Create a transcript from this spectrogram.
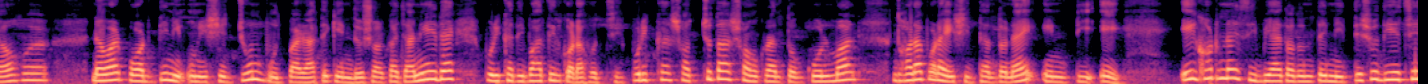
নেওয়া হওয়া, নেওয়ার পরদিনই উনিশে জুন বুধবার রাতে কেন্দ্রীয় সরকার জানিয়ে দেয়, পরীক্ষাটি বাতিল করা হচ্ছে। পরীক্ষার স্বচ্ছতা সংক্রান্ত গোলমাল ধরা পড়া এই সিদ্ধান্ত নেয় এনটিএ। এই ঘটনায় সিবিআই তদন্তের নির্দেশও দিয়েছে,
